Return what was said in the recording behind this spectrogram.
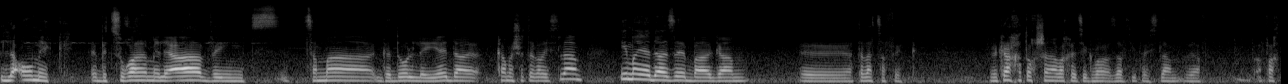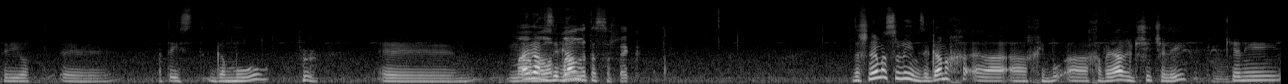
לעומק, אה, בצורה מלאה ועם צמא גדול לידע כמה שיותר על האסלאם, עם הידע הזה בא גם אה, הטלת ספק. וככה תוך שנה וחצי כבר עזבתי את האסלאם והפכתי להיות אה, אתאיסט גמור. אה, מה אגב, מה- זה מה גם- עוררת הספק? זה שני מסלולים, זה גם הח... החיבור... החוויה הרגשית שלי, כי אני,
